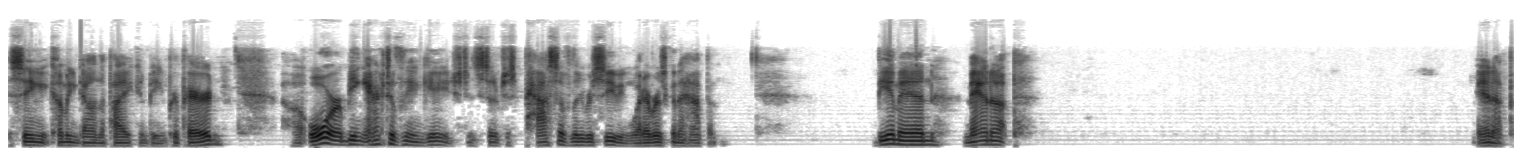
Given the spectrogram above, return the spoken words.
is seeing it coming down the pike and being prepared, uh, or being actively engaged instead of just passively receiving whatever is going to happen. Be a man, man up. Man up.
